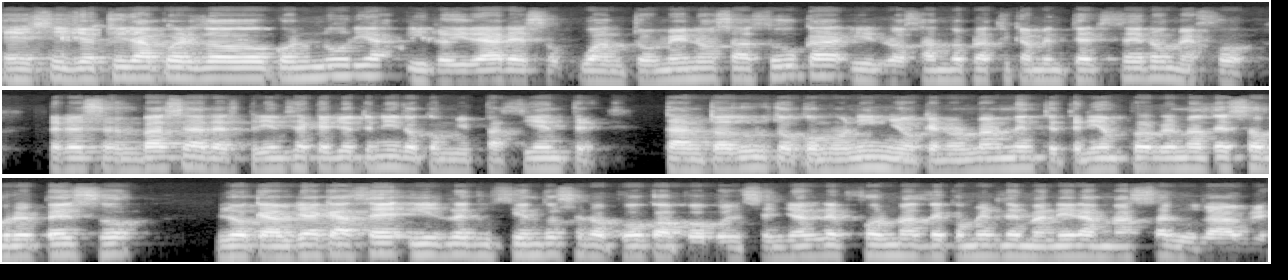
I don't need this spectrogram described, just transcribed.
Eh, sí, yo estoy de acuerdo con Nuria y lo ideal es eso, cuanto menos azúcar y rozando prácticamente el cero, mejor. Pero eso en base a la experiencia que yo he tenido con mis pacientes, tanto adultos como niños, que normalmente tenían problemas de sobrepeso, lo que habría que hacer es ir reduciéndoselo poco a poco, enseñarles formas de comer de manera más saludable.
